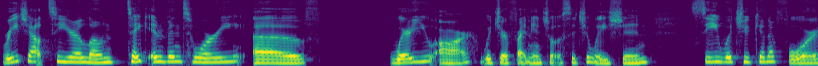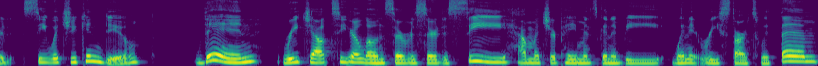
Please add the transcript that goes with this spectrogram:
Reach out to your loan, take inventory of where you are with your financial situation, see what you can afford, see what you can do. Then reach out to your loan servicer to see how much your payment's going to be when it restarts with them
